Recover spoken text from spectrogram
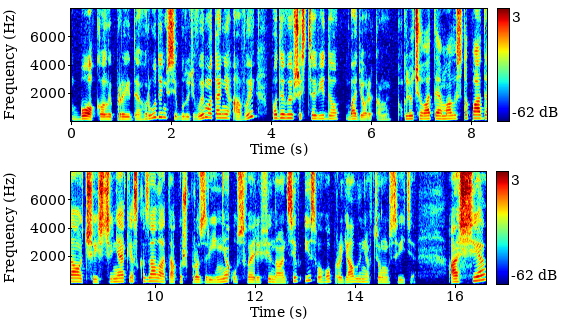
Бо коли прийде грудень, всі будуть вимотані, а ви, подивившись це відео, бадьориками. Ключова тема листопада очищення, як я сказала, а також прозріння у сфері фінансів і свого проявлення в цьому світі. А ще,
